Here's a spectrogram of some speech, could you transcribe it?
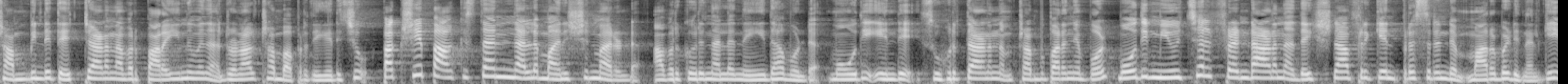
ട്രംപിന്റെ തെറ്റാണെന്ന് അവർ പറയുന്നുവെന്ന് ഡൊണാൾഡ് ട്രംപ് പ്രതികരിച്ചു പക്ഷേ പാകിസ്ഥാനിൽ നല്ല മനുഷ്യന്മാരുണ്ട്. അവർക്കൊരു നല്ല നേതാവുണ്ട്. മോദി എന്റെ സുഹൃത്താണെന്നും ട്രംപ് പറഞ്ഞപ്പോൾ മോദി മ്യൂച്വൽ ഫ്രണ്ട് ആണെന്ന് ദക്ഷിണാഫ്രിക്കൻ പ്രസിഡന്റ് മറുപടി നൽകി.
